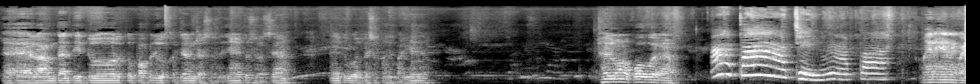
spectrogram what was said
Eh, lam dan tidur tuh papa juga kerjaan udah selesai. Yang itu selesai. Yang itu buat besok pagi-pagi aja. Hei, lu kan kok gue kan? Apa? Jeneng apa? Main enak gue.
